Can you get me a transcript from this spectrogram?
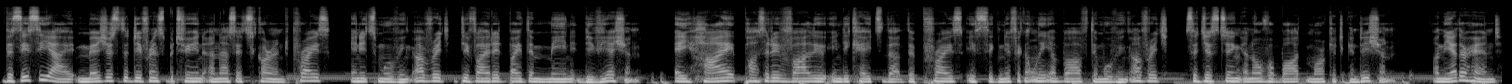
The CCI measures the difference between an asset's current price and its moving average divided by the mean deviation. A high positive value indicates that the price is significantly above the moving average, suggesting an overbought market condition. On the other hand,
